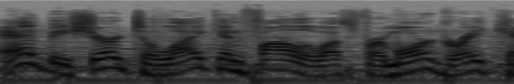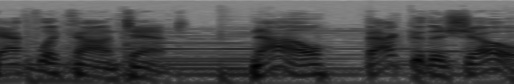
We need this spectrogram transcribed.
And be sure to like and follow us for more great Catholic content. Now, back to the show.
